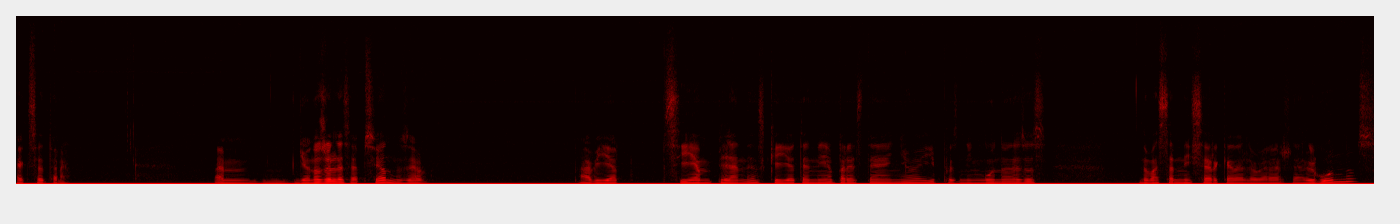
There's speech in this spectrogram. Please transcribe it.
etcétera. yo no soy la excepción, o sea, había 100 planes que yo tenía para este año y pues ninguno de esos no va a estar ni cerca de lograrse. Algunos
